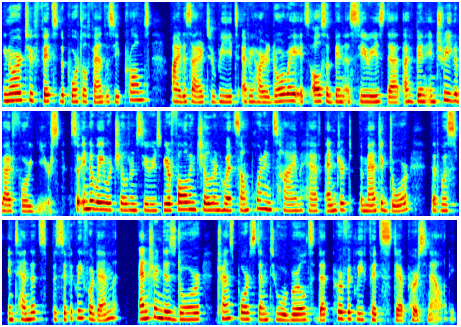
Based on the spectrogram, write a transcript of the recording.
in order to fit the Portal Fantasy prompt, I decided to read Every Heart a Doorway. It's also been a series that I've been intrigued about for years. So, in the Wayward Children series, we are following children who at some point in time have entered a magic door that was intended specifically for them Entering this door transports them to a world that perfectly fits their personality.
